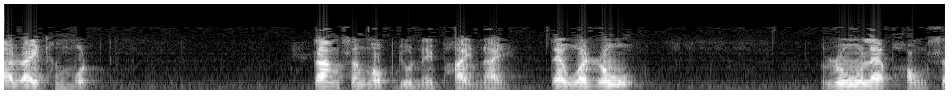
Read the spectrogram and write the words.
อะไรทั้งหมด ตั้งสงบอยู่ในภายใน แต่ว่ารู้ รู้และผ่องใส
